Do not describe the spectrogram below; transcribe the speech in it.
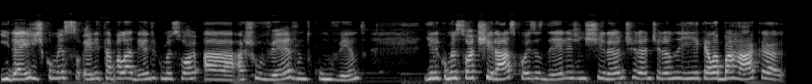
E daí a gente começou, ele tava lá dentro e começou a, a chover junto com o vento. E ele começou a tirar as coisas dele, a gente tirando, tirando, tirando, e aquela barraca,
